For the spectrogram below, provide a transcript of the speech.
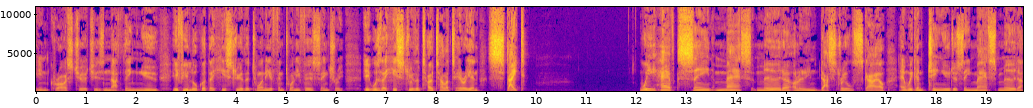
in Christchurch is nothing new. If you look at the history of the 20th and 21st century, it was the history of the totalitarian state. We have seen mass murder on an industrial scale, and we continue to see mass murder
